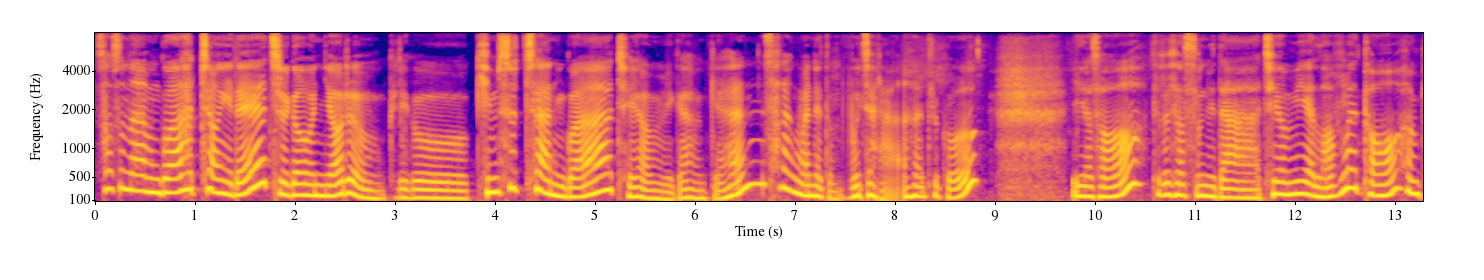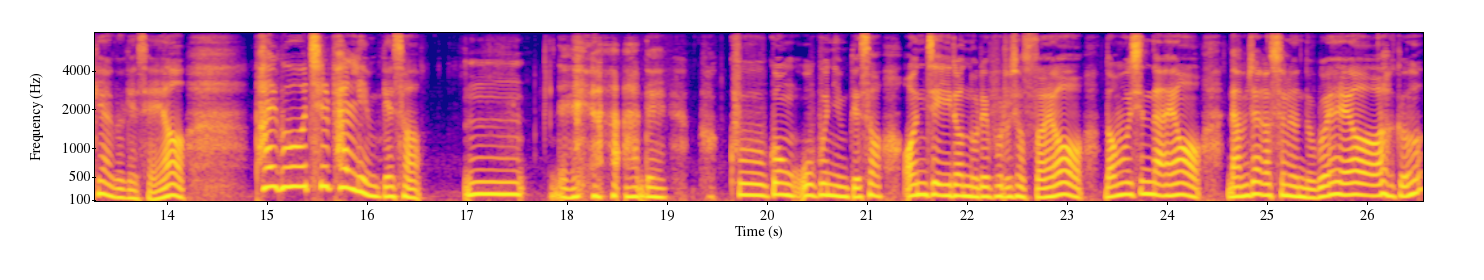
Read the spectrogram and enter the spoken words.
서수남과 하청일의 즐거운 여름, 그리고 김수찬과 최현미가 함께한 사랑만 해도 모자라 두 곡. 이어서 들으셨습니다. 주현미의 러브레터 함께하고 계세요. 8978님께서, 음, 네, 아, 네. 9059님께서 언제 이런 노래 부르셨어요? 너무 신나요. 남자 가수는 누구예요? 하고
